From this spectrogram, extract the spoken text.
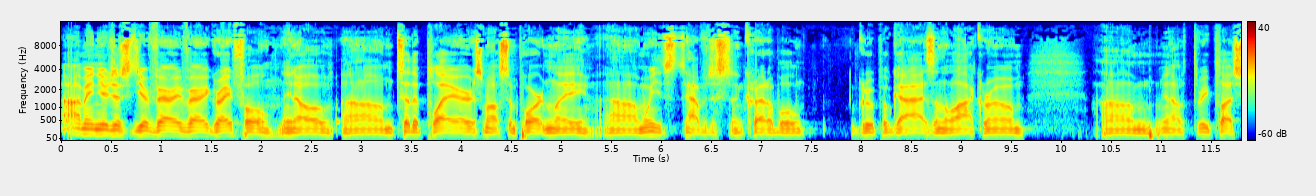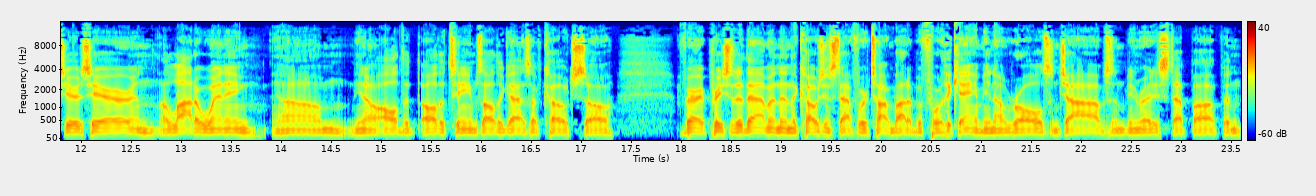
I mean, you're just you're very very grateful, you know, um, to the players. Most importantly, um, we have just an incredible group of guys in the locker room. Um, you know, three plus years here and a lot of winning. Um, you know, all the all the teams, all the guys I've coached. So very appreciative of them. And then the coaching staff, we were talking about it before the game, you know, roles and jobs and being ready to step up. And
